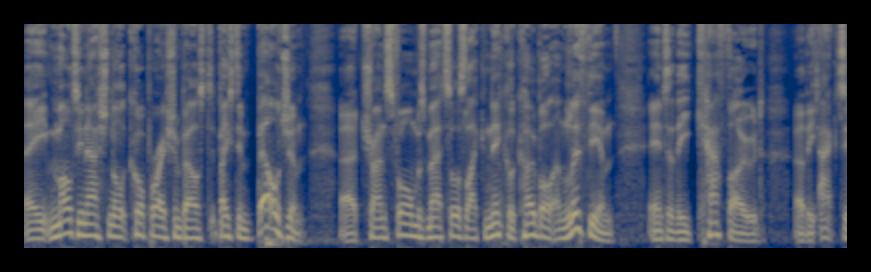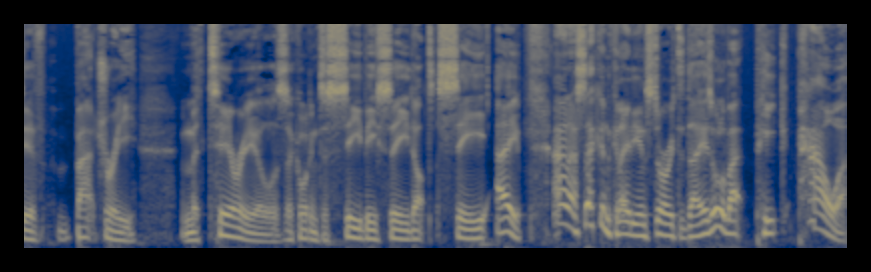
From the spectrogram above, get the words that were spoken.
a multinational corporation based in Belgium, uh, transforms metals like nickel, cobalt, and lithium into the cathode, uh, the active battery materials, according to CBC.ca. And our second Canadian story today is all about Peak Power.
